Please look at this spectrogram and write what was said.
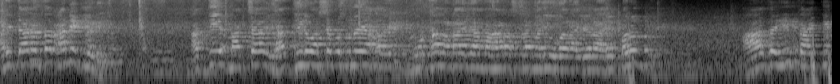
आणि त्यानंतर अनेक लढे. अगदी मागच्या ह्या दीड वर्षापासून एक मोठा लढा या महाराष्ट्रामध्ये उभा राहिलेला आहे. परंतु आजही कायदे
